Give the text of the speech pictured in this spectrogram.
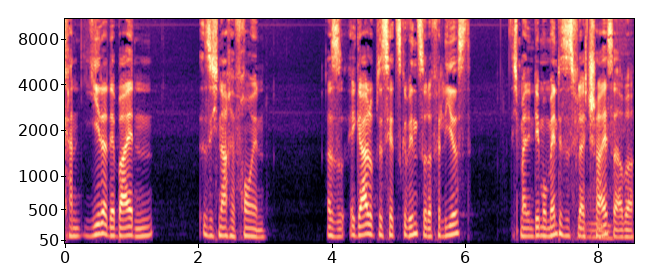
kann jeder der beiden sich nachher freuen. Also egal, ob du es jetzt gewinnst oder verlierst. Ich meine, in dem Moment ist es vielleicht Mhm. scheiße, aber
